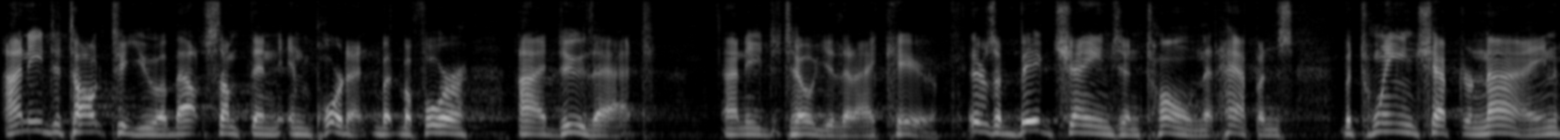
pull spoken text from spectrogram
I need to talk to you about something important, but before I do that, I need to tell you that I care. There's a big change in tone that happens between chapter 9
